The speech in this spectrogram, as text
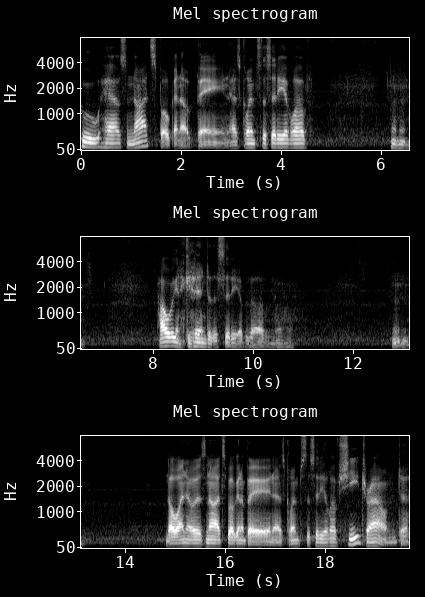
who has not spoken of pain has glimpsed the city of love. How are we going to get into the city of love? Mm-hmm. No one who has not spoken of pain has glimpsed the city of love. She drowned uh,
